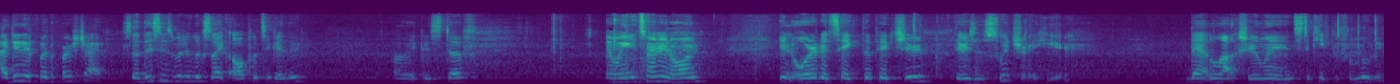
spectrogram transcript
I did it for the first try. So this is what it looks like all put together all that good stuff. And when you turn it on, in order to take the picture, there's a switch right here that locks your lens to keep it from moving.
